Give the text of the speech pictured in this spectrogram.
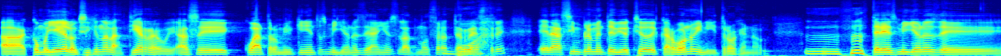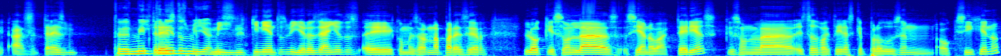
ah, ¿cómo llega el oxígeno a la Tierra, güey? Hace 4.500 millones de años la atmósfera Buah. terrestre era simplemente dióxido de carbono y nitrógeno. Ujú, 3 millones de... Hace 3 3.500 millones. 1.500 millones de años eh, comenzaron a aparecer lo que son las cianobacterias, que son la- estas bacterias que producen oxígeno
